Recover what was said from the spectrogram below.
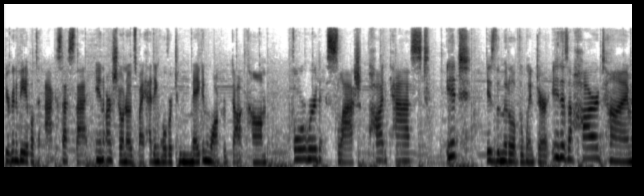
You're going to be able to access that in our show notes by heading over to meghanwalker.com forward slash podcast. It is the middle of the winter. It is a hard time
